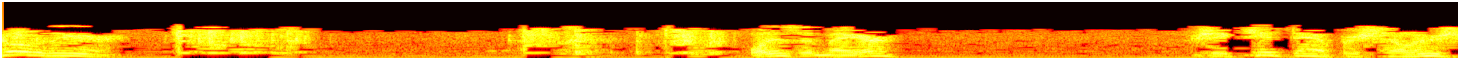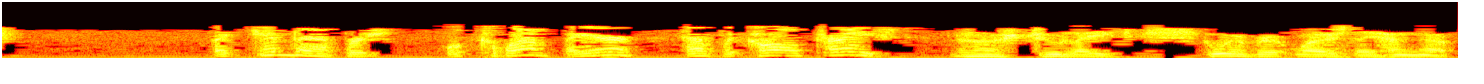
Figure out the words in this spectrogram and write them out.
Hello there. What is it, Mayor? It's a kidnapper, Sellers. The kidnappers. Well, come on, Mayor. Have the call traced. No, it's too late. Whoever it was, they hung up.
